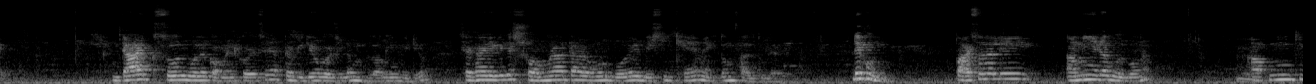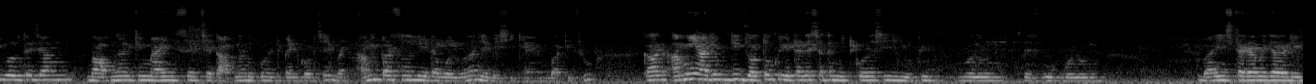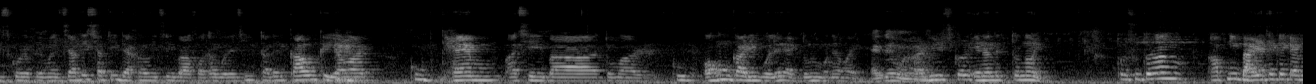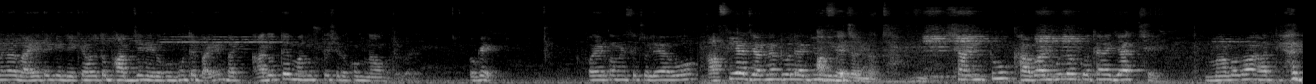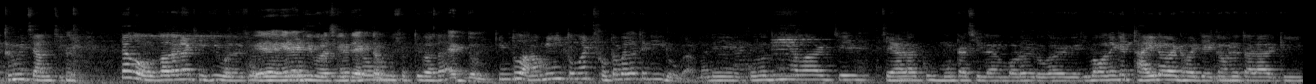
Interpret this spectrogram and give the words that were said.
ডার্ক সোল বলে কমেন্ট করেছে একটা ভিডিও করেছিলাম ব্লগিং ভিডিও সেখানে লিখেছে সম্রাট আর ওর বউয়ের বেশি খেম একদম ফালতু লাগে। দেখুন পার্সোনালি আমি এটা বলব না। আপনি কি বলতে চান বা আপনার কি মাইন্ড সেট সেটা আপনার উপরে ডিপেন্ড করছে বাট আমি পার্সোনালি এটা বলব না যে বেশি খ্যাম বা কিছু। কারণ আমি আজ অব্দি যত ক্রিয়েটারের সাথে মিট করেছি ইউটিউব বলুন ফেসবুক বলুন বা ইনস্টাগ্রামে যারা রিলস করে ফেমাস যাদের সাথেই দেখা হয়েছে বা কথা বলেছি তাদের কাউকেই আমার খুব ঘ্যাম আছে বা তোমার খুব অহংকারী বলে একদমই মনে হয় মনে আর বিশেষ করে এনাদের তো নয়। তো সুতরাং আপনি বাইরে থেকে ক্যামেরার বাইরে থেকে দেখে হয়তো ভাবছেন এরকম হতে পারে বাট আদতে মানুষটা সেরকম নাও হতে পারে। ওকে পরের কমেন্টসে চলে যাব। আফিয়া জান্নাত বলে একজন আফিয়া জান্নাত। শান্টু খাবারগুলো কোথায় যাচ্ছে? মা বাবা হাত তুমি চানছি দেখো কথাটা ঠিকই বলেছ। এটা- ঠিক বলেছে, কিন্তু একটা- সত্যি কথা। একদম। কিন্তু আমি তোমার ছোটবেলা থেকেই রোগা। মানে কোনোদিনই আমার যে চেহারা খুব মোটা ছিলাম বড় হয়ে রোগা হয়ে গেছি বা অনেকের থাইরয়েড হয় যে কারণে তারা আর কি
